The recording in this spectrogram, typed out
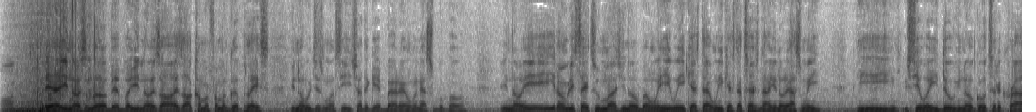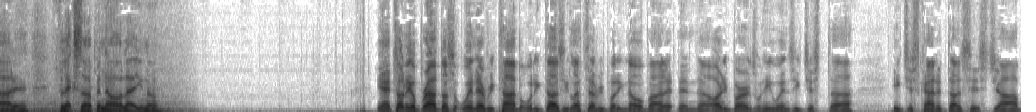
Yeah, you know it's a little bit, but you know it's all it's all coming from a good place. You know, we just want to see each other get better and win that Super Bowl. You know, he, he don't really say too much, you know, but when he when he catch that when he catch that touchdown, you know, that's when he he, he you see what he do, you know, go to the crowd and flex up and all that, you know. Yeah, Antonio Brown doesn't win every time, but when he does, he lets everybody know about it. And uh, Artie Burns, when he wins, he just uh, he just kind of does his job.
